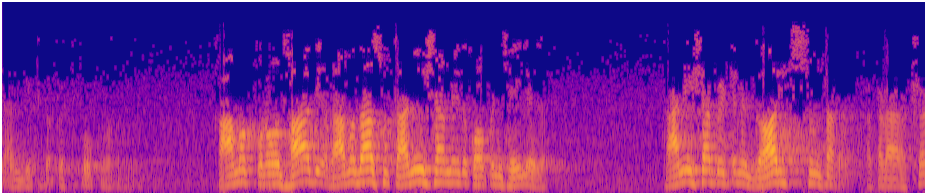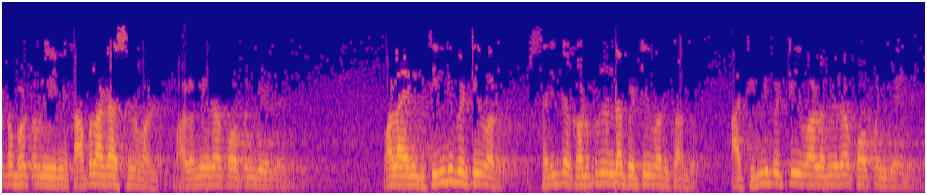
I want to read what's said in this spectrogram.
టార్గెట్గా పెట్టుకోకూడదు. కామక్రోధాది రామదాసు తానీషా మీద కోపం చేయలేదు. తానీషా పెట్టిన గార్డ్స్ ఉంటారు. అక్కడ అక్షక భటులు ఈయన కాపలా కాసిన వాళ్ళు. వాళ్ళ మీద కోపం చేయలేదు. వాళ్ళు ఆయనకి తిండి పెట్టేవారు. సరిగ్గా కడుపు నిండా పెట్టేవారు కాదు. ఆ తిండి పెట్టి వాళ్ళ మీద కోపం చేయలేదు.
